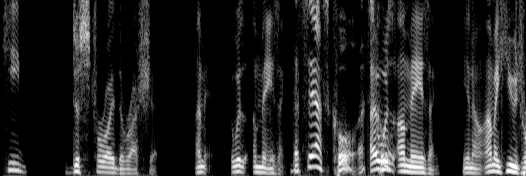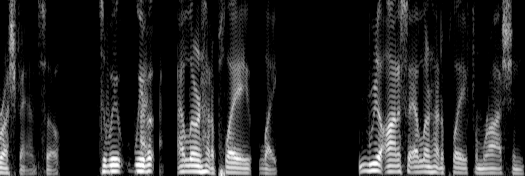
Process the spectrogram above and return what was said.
He destroyed the Rush shit. I mean, it was amazing. That's that's cool. That's it cool. was amazing. You know, I'm a huge Rush fan, so so we we a, I learned how to play like real honestly I learned how to play from Rush and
